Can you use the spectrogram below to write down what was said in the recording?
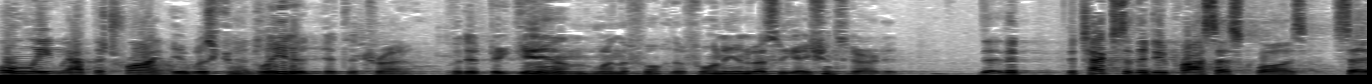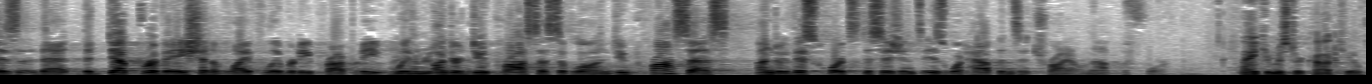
only at the trial. It was completed at the trial, but it began when the, pho- the phony investigation started. The, the, the text of the due process clause says that the deprivation of life, liberty, property with, under due process of law and due process under this court's decisions is what happens at trial, not before. Thank you, Mr. Katyal.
